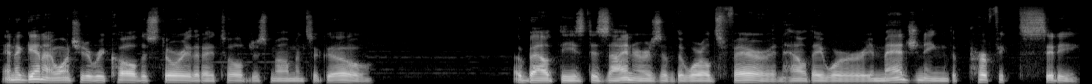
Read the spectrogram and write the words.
and again, I want you to recall the story that I told just moments ago about these designers of the World's Fair and how they were imagining the perfect city.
